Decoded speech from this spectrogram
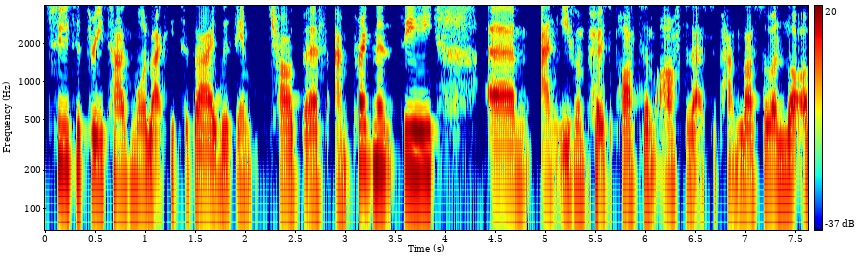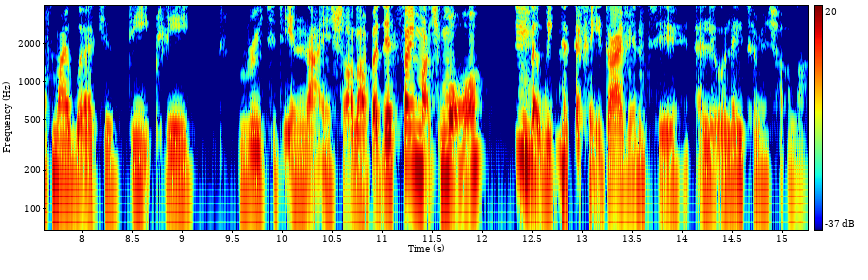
two to three times more likely to die within childbirth and pregnancy, um, and even postpartum after that, subhanAllah. So a lot of my work is deeply rooted in that, inshallah. But there's so much more mm. that we can definitely dive into a little later, inshallah.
